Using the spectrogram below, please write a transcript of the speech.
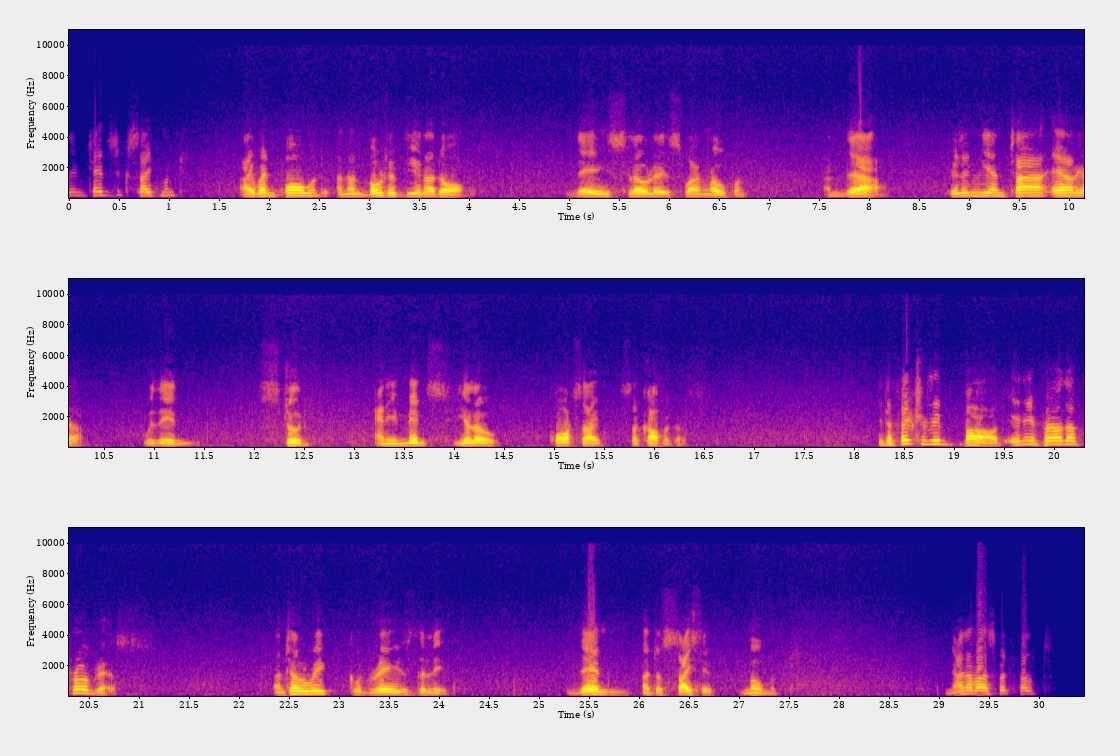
With intense excitement, I went forward and unbolted the inner door. They slowly swung open, and there, filling the entire area within, stood an immense yellow quartzite sarcophagus. It effectually barred any further progress until we could raise the lid. Then a decisive moment. None of us but felt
